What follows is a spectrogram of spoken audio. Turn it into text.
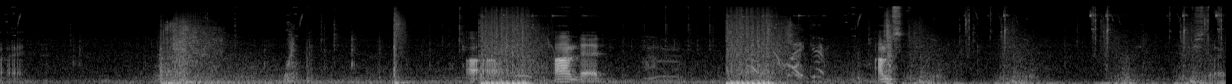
Alright. Uh oh. I'm dead. I'm just. Restart.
